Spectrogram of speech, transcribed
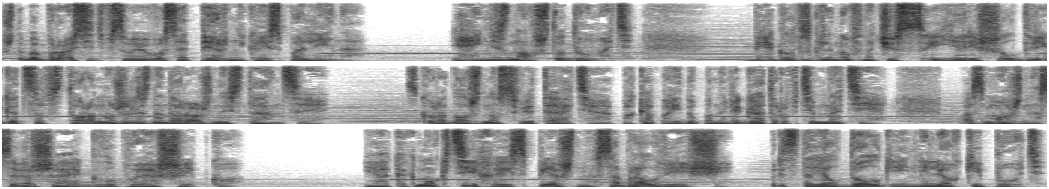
чтобы бросить в своего соперника исполина. Я и не знал, что думать. Бегло взглянув на часы, я решил двигаться в сторону железнодорожной станции. Скоро должно светать, а пока пойду по навигатору в темноте, возможно, совершая глупую ошибку. Я как мог тихо и спешно собрал вещи – предстоял долгий и нелегкий путь.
